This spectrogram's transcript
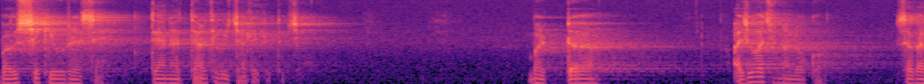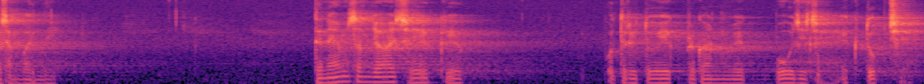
ભવિષ્ય કેવું રહેશે તેને અત્યારથી વિચારી લીધું છે. બટ આજુબાજુના લોકો, સગા સંબંધી, તેને એમ સમજાવે છે કે પુત્રી તો એક પ્રકારનું એક બોજ છે, એક દુઃખ છે.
